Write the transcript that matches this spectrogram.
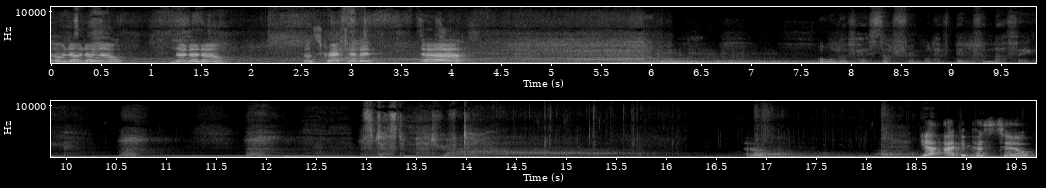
Oh no no no, no no no! Don't scratch at it. Ah! All of her suffering will have been for nothing. It's just a matter of time. Oh. Yeah, I'd be pissed too.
